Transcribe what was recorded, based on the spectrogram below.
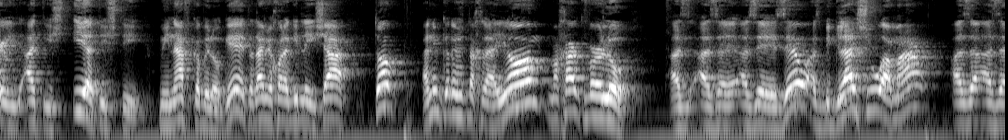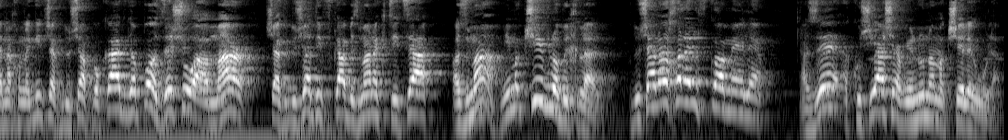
היא את אשתי מנפקא בלא גט? אדם יכול להגיד לאישה, טוב, אני מקדש אותך להיום, מחר כבר לא. אז, אז, אז, אז זהו, אז בגלל שהוא אמר, אז, אז אנחנו נגיד שהקדושה פוקעת גם פה, זה שהוא אמר שהקדושה תפקע בזמן הקציצה, אז מה? מי מקשיב לו בכלל? קדושה לא יכולה לפקוע מאליה. אז זה הקושייה שרב ינונה מקשה לאולה.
